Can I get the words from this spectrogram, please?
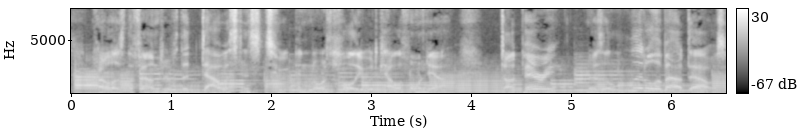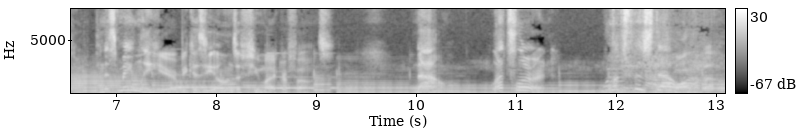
Carl is the founder of the Taoist Institute in North Hollywood, California. Todd Perry knows a little about Taoism and is mainly here because he owns a few microphones. Now, let's learn. What's this Tao all about?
